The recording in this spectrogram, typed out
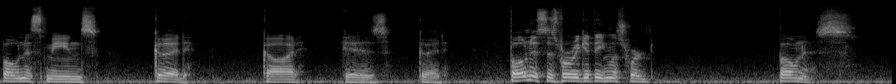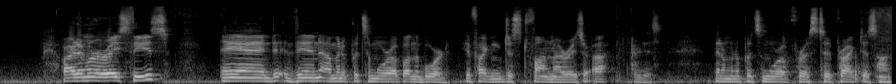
Bonus means good. God is good. Bonus is where we get the English word bonus. All right, I'm going to erase these. And then I'm going to put some more up on the board. If I can just find my razor. Ah, there it is. Then I'm going to put some more up for us to practice on.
